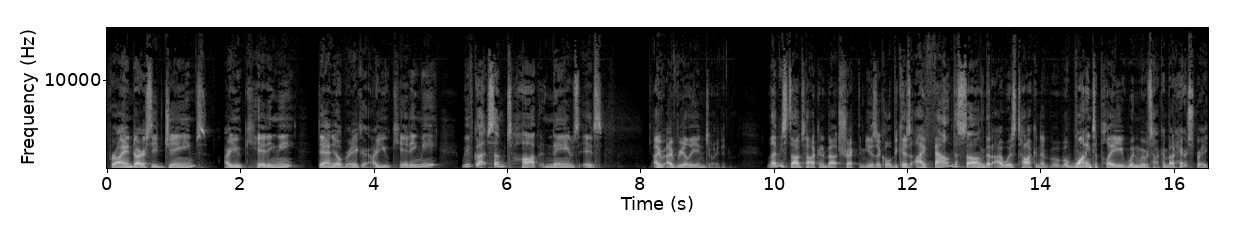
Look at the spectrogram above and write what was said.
Brian d'Arcy James. Are you kidding me? Daniel Breaker. Are you kidding me? We've got some top names. It's I, I really enjoyed it let me stop talking about Shrek the Musical because I found the song that I was talking to, wanting to play when we were talking about Hairspray.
